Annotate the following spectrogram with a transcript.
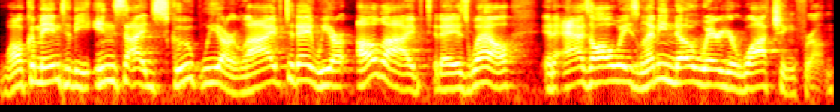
Welcome into the Inside Scoop. We are live today. We are alive today as well. And as always, let me know where you're watching from.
